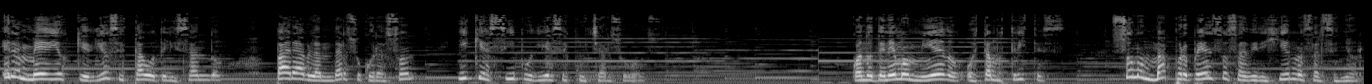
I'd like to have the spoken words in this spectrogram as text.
eran medios que Dios estaba utilizando para ablandar su corazón y que así pudiese escuchar su voz. Cuando tenemos miedo o estamos tristes, somos más propensos a dirigirnos al Señor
